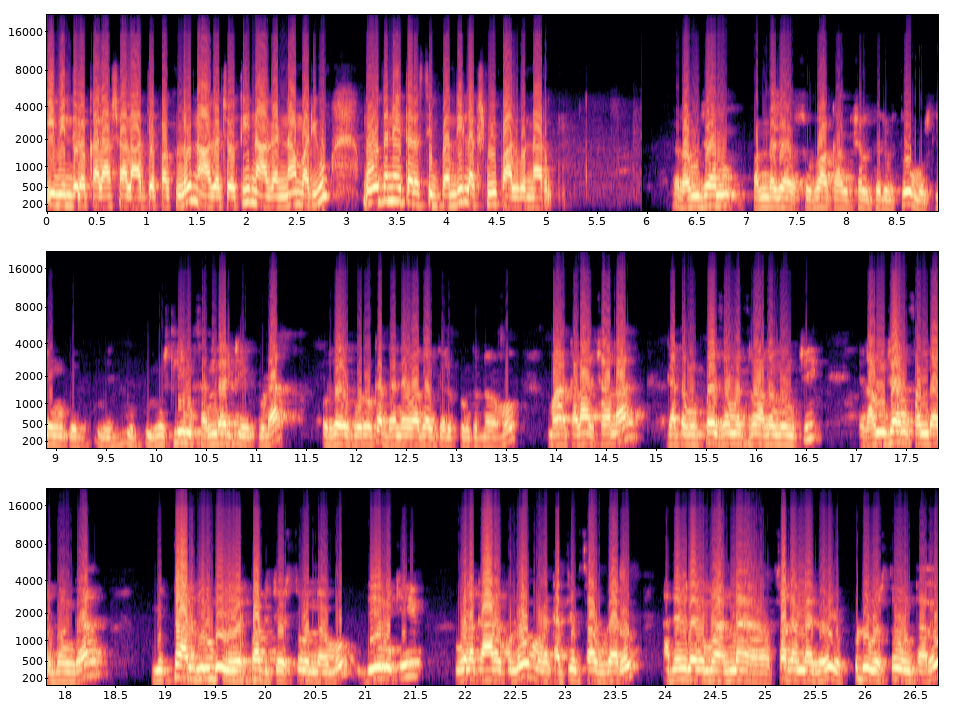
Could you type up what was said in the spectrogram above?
ఈ విందులో కళాశాల అధ్యాపకులు నాగజ్యోతి నాగన్న మరియు బోధనేతర సిబ్బంది లక్ష్మి పాల్గొన్నారు. రంజాన్ పండగ శుభాకాంక్షలు తెలుపుతూ ముస్లిం ముస్లింస్ అందరికీ కూడా హృదయపూర్వక ధన్యవాదాలు తెలుపుకుంటున్నాము. మా కళాశాల గత ముప్పై సంవత్సరాల నుంచి రంజాన్ సందర్భంగా ఇఫ్తార్ విందు ఏర్పాటు చేస్తూ ఉన్నాము. దీనికి మూల కారకులు మన కతీఫ్ సాబ్ గారు అదేవిధంగా మా అన్న అఫ్సర్ అన్న గారు ఎప్పుడు వస్తూ ఉంటారు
